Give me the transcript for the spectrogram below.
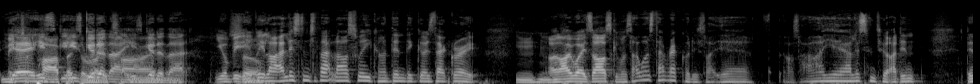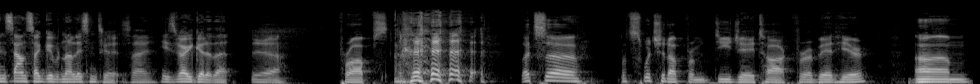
makes yeah, it he's, pop he's at the good right at that. He's good at that. You'll be, So- he'll be like, I listened to that last week. I didn't think it was that great. Mm-hmm. I always ask him, I was like, what's that record? He's like, yeah. I was like, oh, yeah, I listened to it. I didn't, didn't sound so good when I listened to it. So he's very good at that. Yeah, props. let's uh let's switch it up from DJ talk for a bit here. Um,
